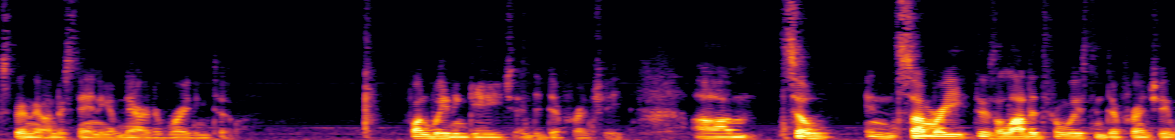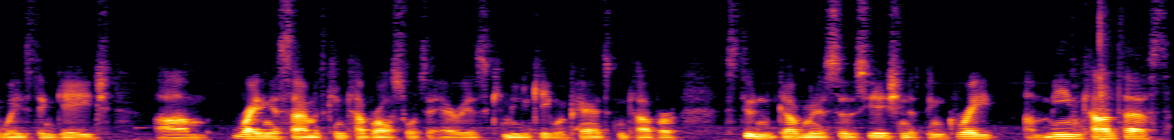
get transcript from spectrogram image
expand their understanding of narrative writing too. Fun way to engage and to differentiate. Um, so in summary, there's a lot of different ways to differentiate, ways to engage. Um, writing assignments can cover all sorts of areas. Communicate with parents can cover. Student Government Association has been great. A meme contest,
